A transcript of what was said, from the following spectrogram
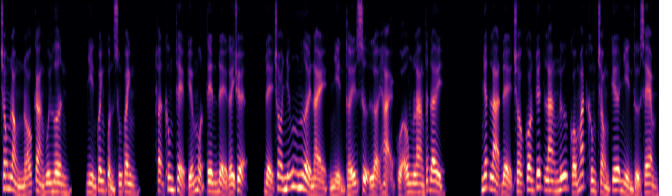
trong lòng nó càng vui hơn, nhìn quanh quần xung quanh, hận không thể kiếm một tên để gây chuyện, để cho những người này nhìn thấy sự lợi hại của ông lang thất đây. Nhất là để cho con tuyết lang nữ có mắt không chồng kia nhìn thử xem.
